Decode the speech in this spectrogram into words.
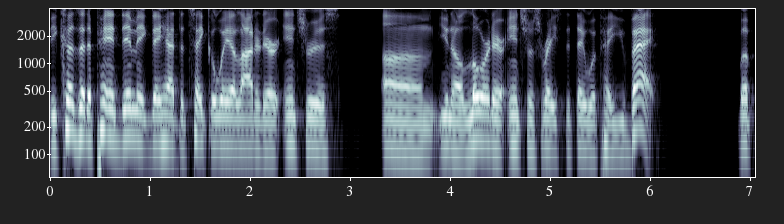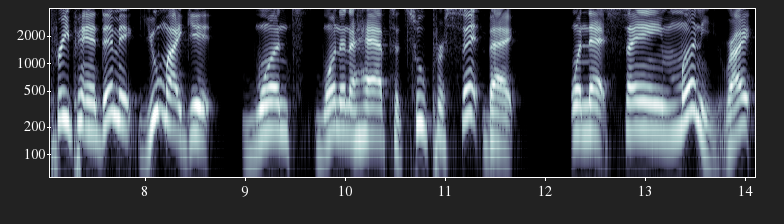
because of the pandemic. They had to take away a lot of their interest, um, you know, lower their interest rates that they would pay you back. But pre-pandemic, you might get one one and a half to two percent back on that same money, right?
